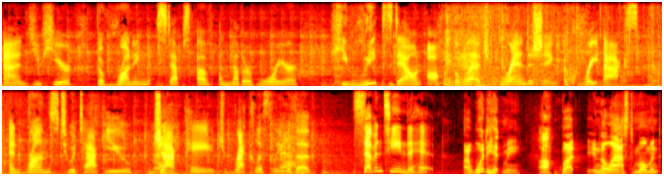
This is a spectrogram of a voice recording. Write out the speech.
and you hear the running steps of another warrior. He leaps down off of the ledge, brandishing a great axe, and runs to attack you, Jack Page, recklessly with a 17 to hit. I would hit me, Ah. but in the last moment,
